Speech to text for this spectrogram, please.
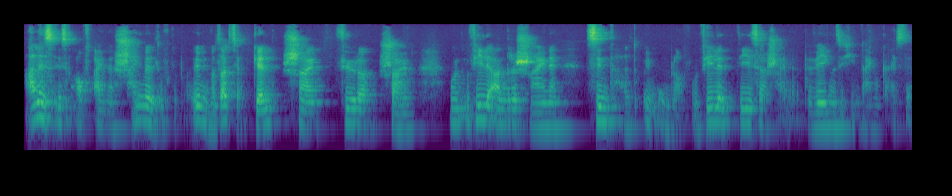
Alles ist auf einer Scheinwelt aufgebaut. Man sagt ja, Geldschein, Führerschein und viele andere Scheine sind halt im Umlauf. Und viele dieser Scheine bewegen sich in deinem Geiste.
